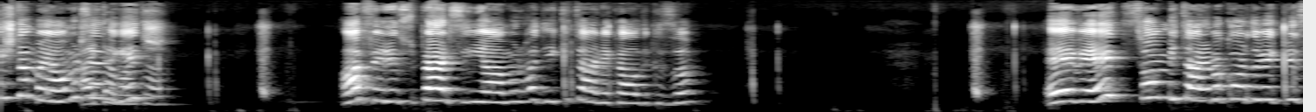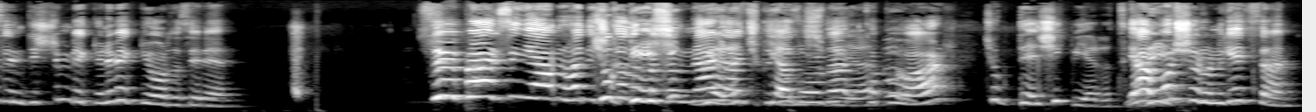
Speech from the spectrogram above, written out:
geçti ama Yağmur Ay, sen tamam, de geç. tamam. Aferin süpersin Yağmur. Hadi iki tane kaldı kızım. Evet. Son bir tane. Bak orada bekliyor seni. Dişçi mi bekliyor? Ne bekliyor orada seni? Süpersin Yağmur. Hadi Çok çıkalım değişik bakalım. Nereden çıkacağız? Orada ya. kapı var. Çok değişik bir yaratık. Ya boş ver onu geç sen.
